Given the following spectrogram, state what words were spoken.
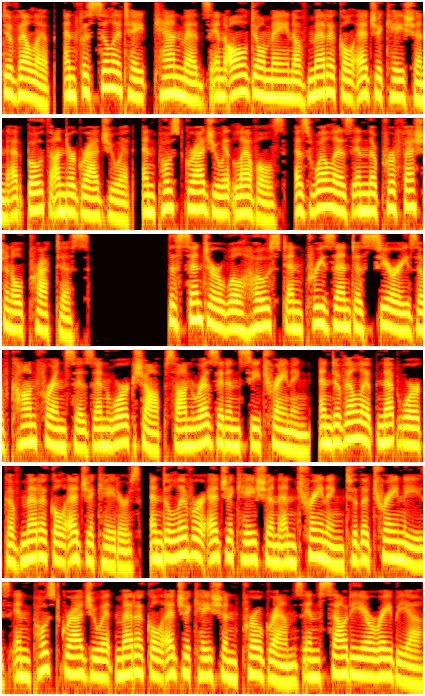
develop, and facilitate CanMeds in all domain of medical education at both undergraduate, and postgraduate levels, as well as in the professional practice. The center will host and present a series of conferences and workshops on residency training, and develop network of medical educators, and deliver education and training to the trainees in postgraduate medical education programs in Saudi Arabia.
